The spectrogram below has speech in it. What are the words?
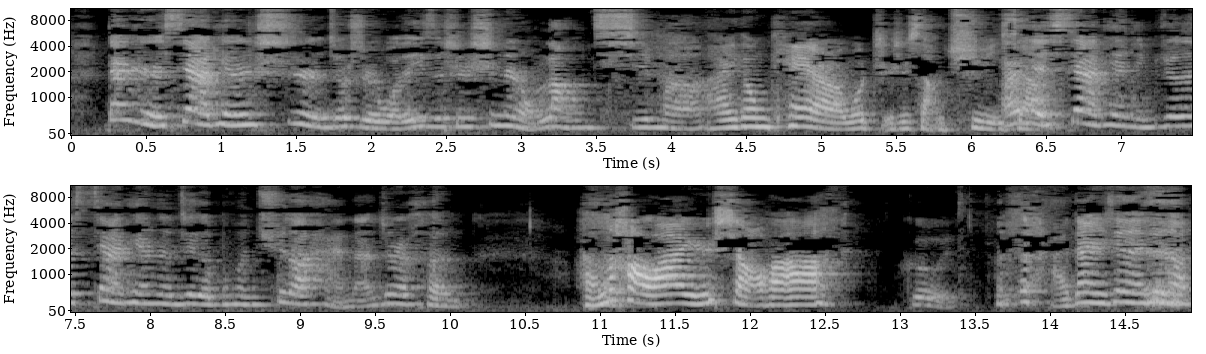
但是夏天是就是我的意思是是那种浪期吗？I don't care，我只是想去一下而且，夏天你不觉得夏天的这个部分去到海南就是很很好啊，人少啊。good？哎，但是现在真的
